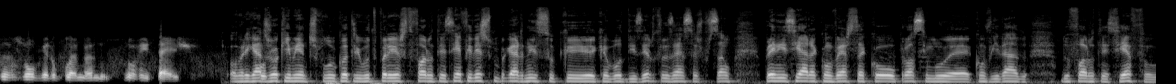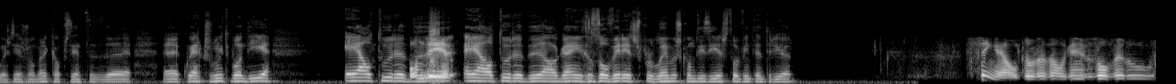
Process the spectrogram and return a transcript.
de resolver o problema do Ritejo. Obrigado, Joaquim Mendes, pelo contributo para este Fórum TCF e deixe-me pegar nisso que acabou de dizer, utilizar essa expressão para iniciar a conversa com o próximo uh, convidado do Fórum TCF, o engenheiro João Branco, que é o presidente da uh, Quercos. Muito bom dia. É a, altura de, é a altura de alguém resolver estes problemas, como dizia este ouvinte anterior? Sim, é a altura de alguém resolver o,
